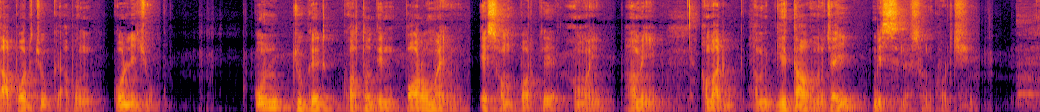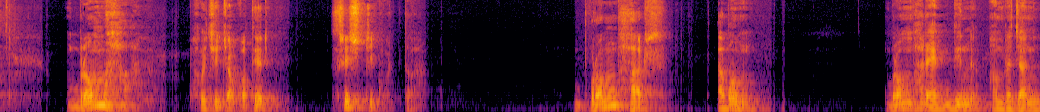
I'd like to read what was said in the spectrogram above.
দাপর যুগ এবং কলিযুগ কোন যুগের কতদিন পরমায়ু? এ সম্পর্কে আমি আমি, আমার, আমি গীতা অনুযায়ী বিশ্লেষণ করছি। ব্রহ্মা হচ্ছে জগতের সৃষ্টিকর্তা। ব্রহ্মার এবং ব্রহ্মার একদিন আমরা জানি,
